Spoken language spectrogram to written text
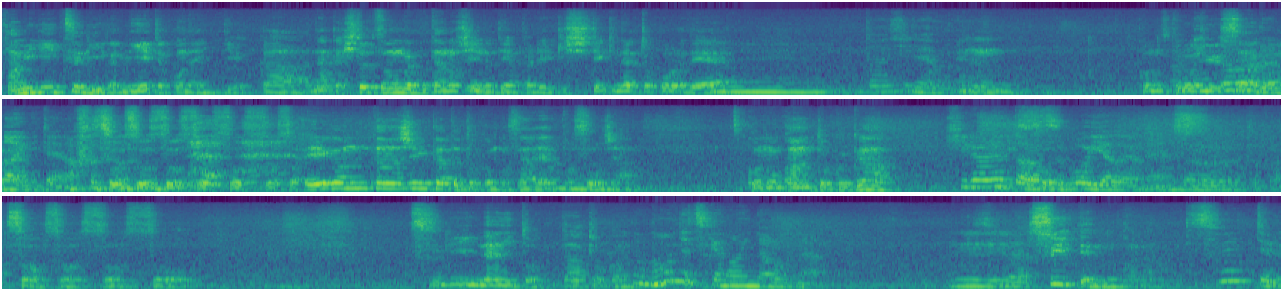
フファミリーツリーが見えてこないっていうかなんか一つ音楽楽しいのってやっぱ歴史的なところで、うん。大事だようん。ね、このプロデューサーがないみたいな。そうそうそうそうそう。そ う映画の楽しみ方とかもさやっぱそうじゃん、この監督が切られたらすごい嫌だよねそうそうそうそう次何撮ったとか。でもなんでつけないんだろうね。うん。ついてんのかな。ついてる。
